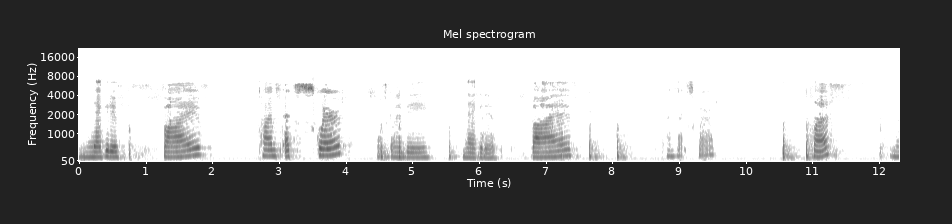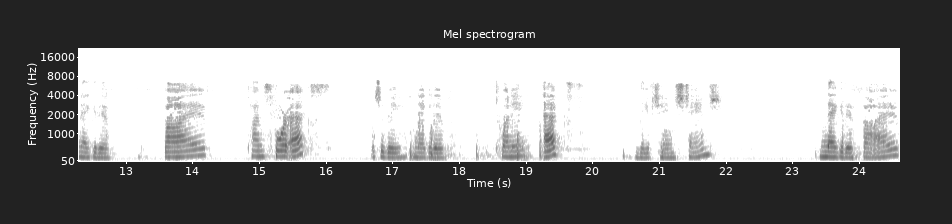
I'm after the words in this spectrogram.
Negative 5 times x squared. So it's going to be negative 5 times x squared plus negative 5 times 4x, which will be negative 20x. Leave change, change. Negative 5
